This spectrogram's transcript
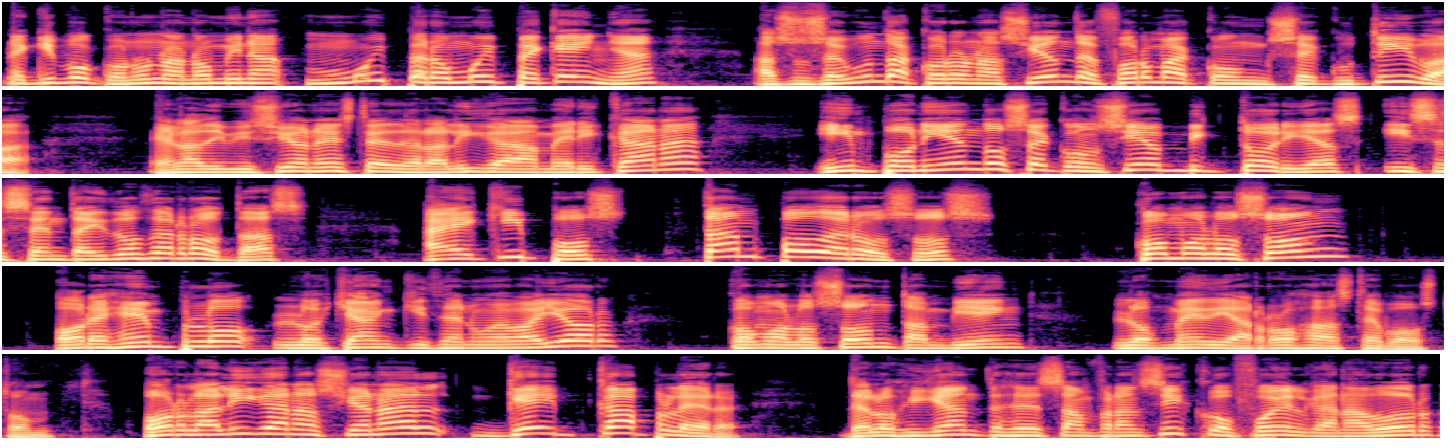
un equipo con una nómina muy pero muy pequeña, a su segunda coronación de forma consecutiva en la división este de la Liga Americana, imponiéndose con 100 victorias y 62 derrotas a equipos tan poderosos como lo son, por ejemplo, los Yankees de Nueva York, como lo son también los Medias Rojas de Boston. Por la Liga Nacional, Gabe Kapler de los Gigantes de San Francisco fue el ganador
